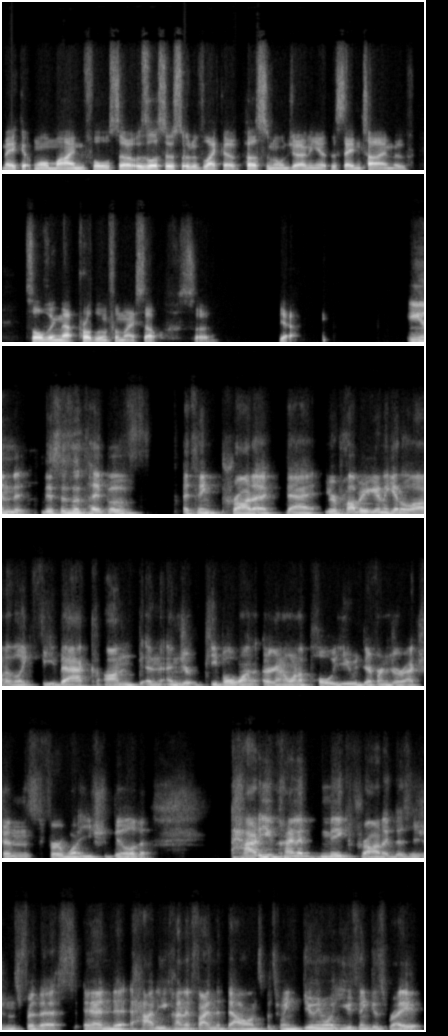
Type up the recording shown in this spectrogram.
make it more mindful. So it was also sort of like a personal journey at the same time of solving that problem for myself. So yeah. And this is a type of i think product that you're probably going to get a lot of like feedback on and, and people want are going to want to pull you in different directions for what you should build how do you kind of make product decisions for this and how do you kind of find the balance between doing what you think is right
